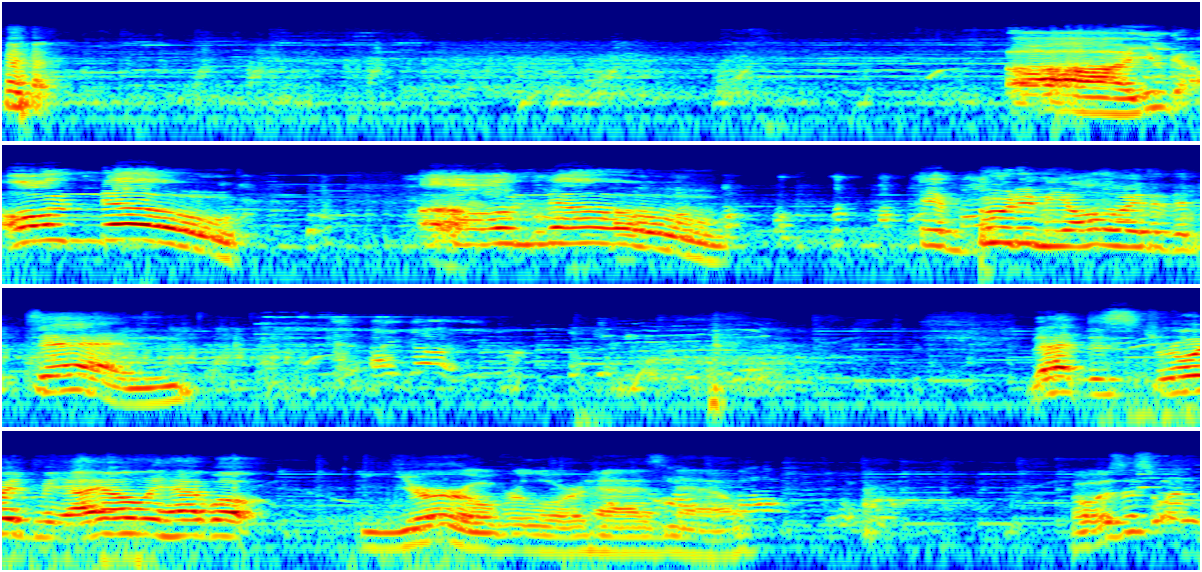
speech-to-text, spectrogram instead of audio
oh, you Oh no! Oh no! It booted me all the way to the 10. I got you. That destroyed me. I only have what your overlord has now. What was this one?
